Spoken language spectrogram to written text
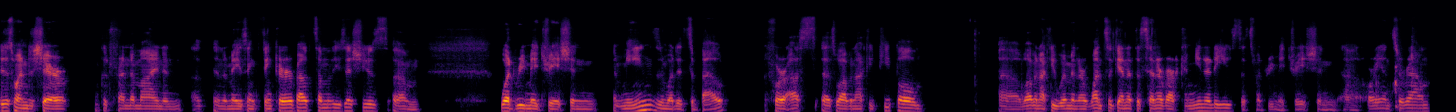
I just wanted to share a good friend of mine and a, an amazing thinker about some of these issues, um, what rematriation means and what it's about for us as Wabanaki people, uh, Wabanaki women are once again at the center of our communities. That's what rematriation uh, orients around.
